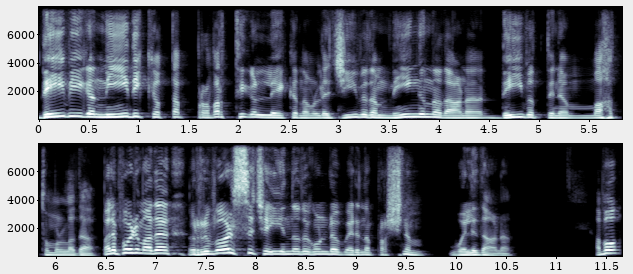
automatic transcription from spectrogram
ദൈവിക നീതിക്കൊത്ത പ്രവൃത്തികളിലേക്ക് നമ്മളുടെ ജീവിതം നീങ്ങുന്നതാണ് ദൈവത്തിന് മഹത്വമുള്ളത്. പലപ്പോഴും അത് റിവേഴ്സ് ചെയ്യുന്നത് കൊണ്ട് വരുന്ന പ്രശ്നം വലുതാണ്. അപ്പോൾ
